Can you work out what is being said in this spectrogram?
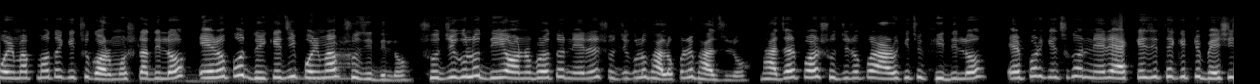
পরিমাপ মতো কিছু গরম মশলা দিল। এর ওপর দুই কেজি পরিমাপ সুজি দিল। সুজিগুলো দিয়ে অনবরত নেড়ে সুজিগুলো ভালো করে ভাজলো। ভাজার পর সুজির ওপর আরও কিছু ঘি দিল। এরপর কিছুক্ষণ নেড়ে এক কেজি থেকে একটু বেশি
